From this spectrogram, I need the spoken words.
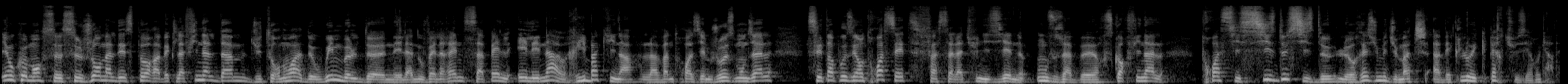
Et on commence ce journal des sports avec la finale dame du tournoi de Wimbledon. Et la nouvelle reine s'appelle Elena Rybakina. La 23e joueuse mondiale s'est imposée en 3-7 face à la Tunisienne 11 Jabeur. Score final 3-6, 6-2, 6-2. Le résumé du match avec Loïc Pertusé. Regardez.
